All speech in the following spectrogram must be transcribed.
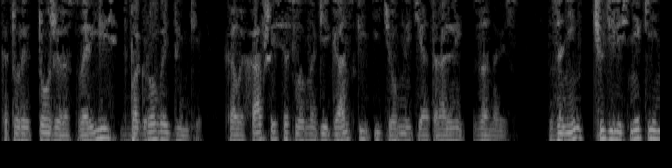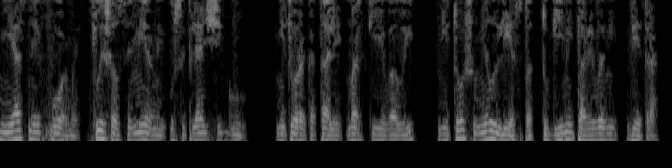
которые тоже растворились в багровой дымке, колыхавшейся словно гигантский и темный театральный занавес. За ним чудились некие неясные формы, слышался мерный усыпляющий гул. Не то рокотали морские валы, не то шумел лес под тугими порывами ветра.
